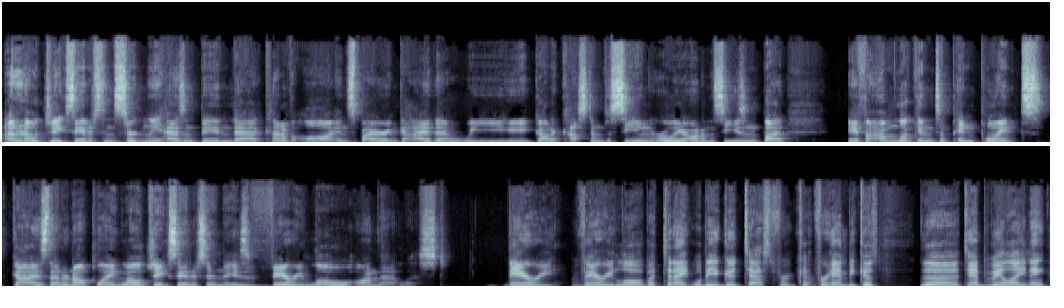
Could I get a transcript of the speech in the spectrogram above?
I don't know. Jake Sanderson certainly hasn't been that kind of awe-inspiring guy that we got accustomed to seeing earlier on in the season. But if I'm looking to pinpoint guys that are not playing well, Jake Sanderson is very low on that list. Very, very low. But tonight will be a good test for for him because the Tampa Bay Lightning,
